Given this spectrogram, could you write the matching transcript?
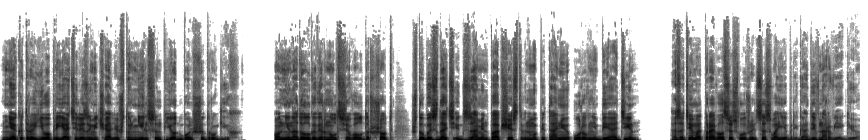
Некоторые его приятели замечали, что Нильсон пьет больше других. Он ненадолго вернулся в Олдершот, чтобы сдать экзамен по общественному питанию уровня B1, а затем отправился служить со своей бригадой в Норвегию.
